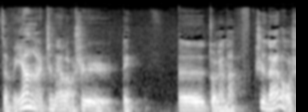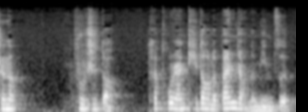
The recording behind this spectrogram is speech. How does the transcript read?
怎么样啊？志乃老师，哎，呃，佐良娜，志乃老师呢？不知道。他突然提到了班长的名字，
